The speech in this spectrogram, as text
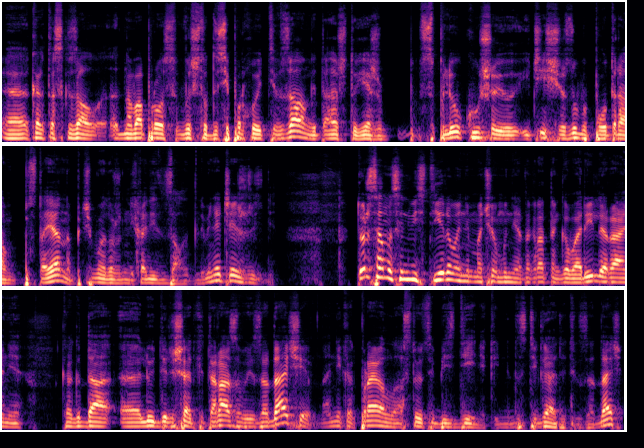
э, как-то сказал на вопрос, вы что, до сих пор ходите в зал? Он говорит, а что, я же сплю, кушаю и чищу зубы по утрам постоянно, почему я должен не ходить в зал? Это для меня часть жизни. То же самое с инвестированием, о чем мы неоднократно говорили ранее, когда э, люди решают какие-то разовые задачи, они, как правило, остаются без денег и не достигают этих задач.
